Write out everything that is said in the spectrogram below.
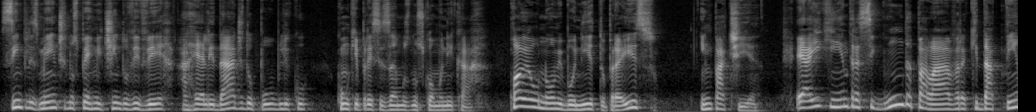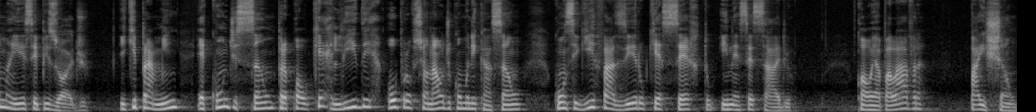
Simplesmente nos permitindo viver a realidade do público com que precisamos nos comunicar. Qual é o nome bonito para isso? Empatia. É aí que entra a segunda palavra que dá tema a esse episódio e que, para mim, é condição para qualquer líder ou profissional de comunicação conseguir fazer o que é certo e necessário. Qual é a palavra? Paixão.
